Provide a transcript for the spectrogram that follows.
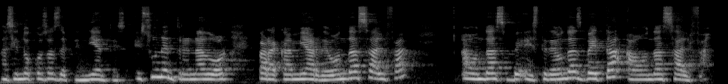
haciendo cosas dependientes, es un entrenador para cambiar de ondas alfa a ondas, este, de ondas beta a ondas alfa.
